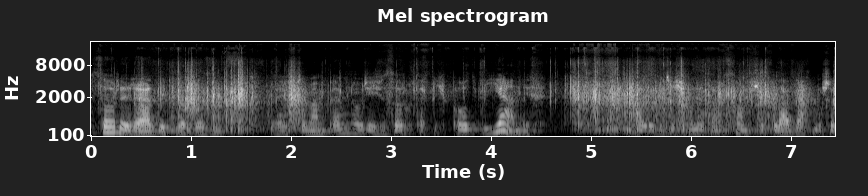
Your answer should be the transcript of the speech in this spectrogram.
Wzory rady, propozycji. Ja jeszcze mam pełno gdzieś wzorów takich poodbijanych, ale gdzieś one tam są w szufladach. Muszę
